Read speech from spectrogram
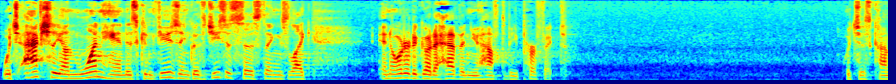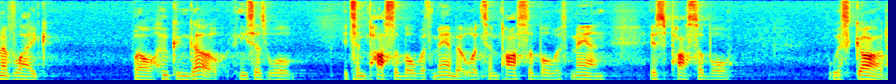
Which actually, on one hand, is confusing because Jesus says things like, in order to go to heaven, you have to be perfect which is kind of like, well, who can go? And he says, well, it's impossible with man, but what's impossible with man is possible with God.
